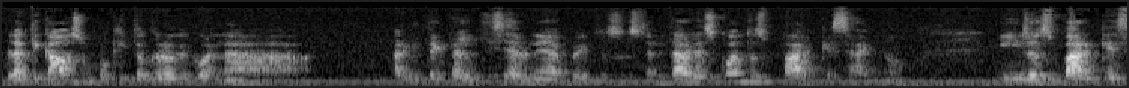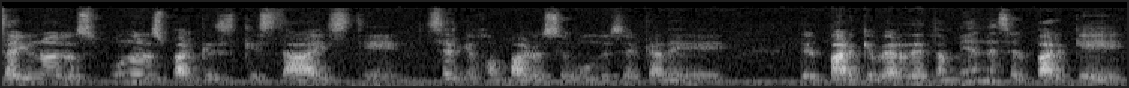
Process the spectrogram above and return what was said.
platicamos un poquito, creo que con la arquitecta Leticia de la Unidad de Proyectos Sustentables, cuántos parques hay, ¿no? Y los parques, hay uno de los, uno de los parques que está este, cerca de Juan Pablo II y cerca de, del Parque Verde también, es el parque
